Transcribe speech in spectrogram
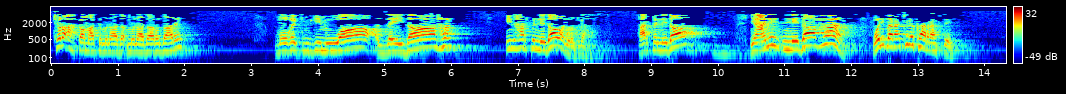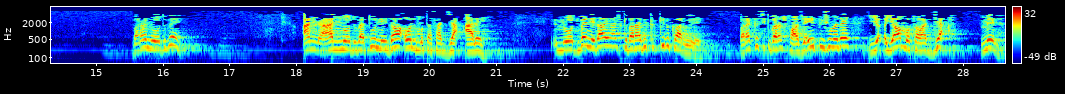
چرا احکامات منادا رو داره؟ موقعی که میگیم و زیداه این حرف ندا و ندبه هست. حرف ندا یعنی ندا هست. ولی برای چی کار رفته؟ برای ندبه الندبه نداء المتفجع علیه ندبه ندایی هست که برای کی به کار میره برای کسی که براش فاجعه پیش اومده یا متوجع من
